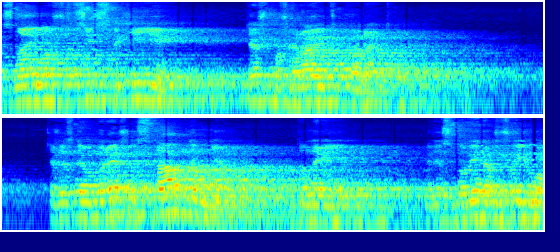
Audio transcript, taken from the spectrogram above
знаємо, що ці стихії теж пожирають планету. Через необережне ставлення до неї ми десь новинах чуємо,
